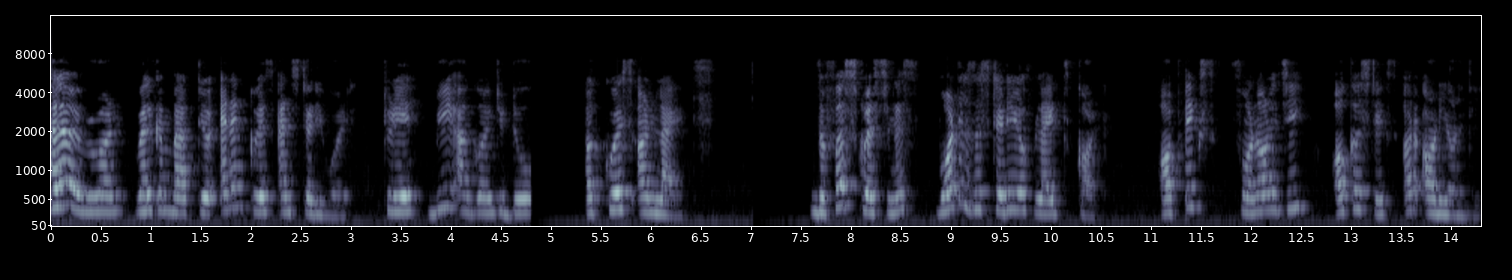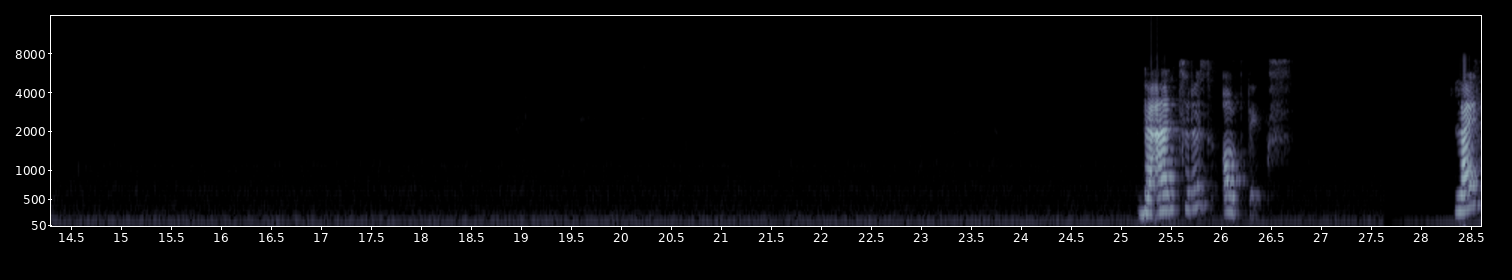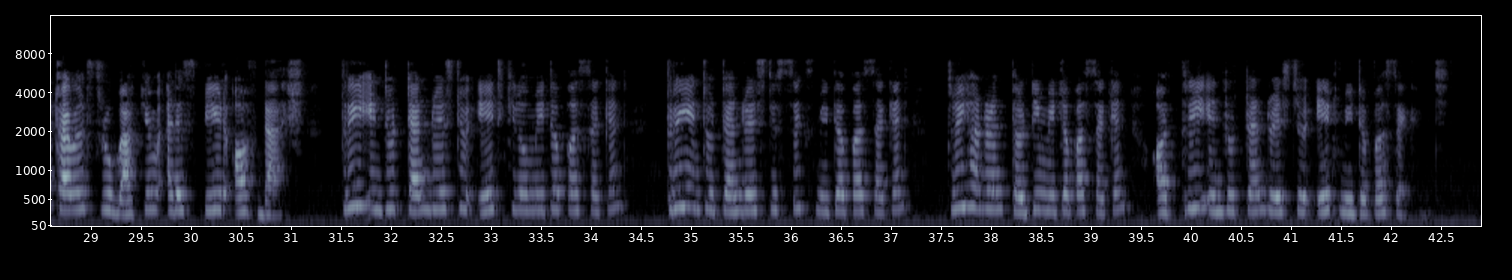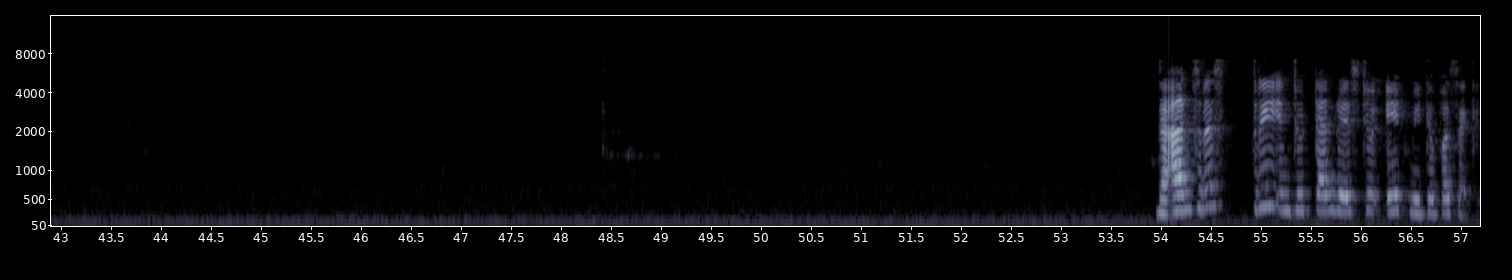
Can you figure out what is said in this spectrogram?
Hello everyone, welcome back to NN Quiz and Study World. Today we are going to do a quiz on lights. The first question is What is the study of lights called? Optics, phonology, acoustics, or audiology? The answer is optics. Light travels through vacuum at a speed of dash 3 into 10 raised to 8 km per second, 3 into 10 raised to 6 meter per second, 330 meter per second or 3 into 10 raised to 8 meter per second. The answer is 3 into 10 raised to 8 meter per second.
